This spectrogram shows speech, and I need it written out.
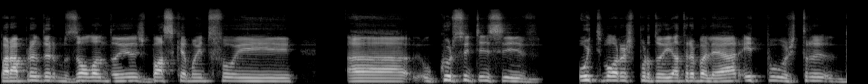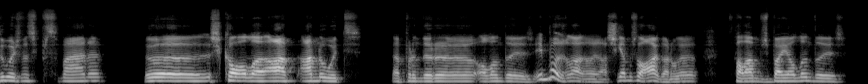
para aprendermos holandês, basicamente foi ah, o curso intensivo, 8 horas por dia a trabalhar e depois duas vezes por semana, ah, escola à, à noite, aprender ah, holandês. E depois lá, lá chegamos lá, agora ah, falamos bem holandês.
